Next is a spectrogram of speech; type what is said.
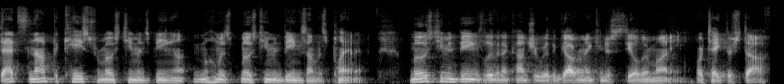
That's not the case for most humans being most, human beings on this planet. Most human beings live in a country where the government can just steal their money or take their stuff,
